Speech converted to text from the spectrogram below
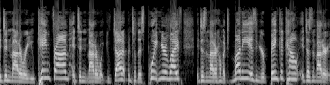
It didn't matter where you came from. It didn't matter what you've done up until this point in your life. It doesn't matter how much money is in your bank account. It doesn't matter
